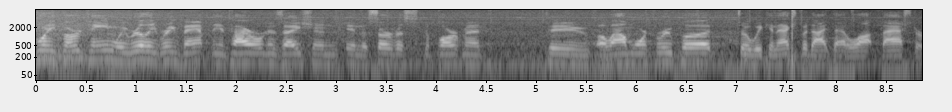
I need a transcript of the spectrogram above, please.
2013, we really revamped the entire organization in the service department to allow more throughput so we can expedite that a lot faster.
